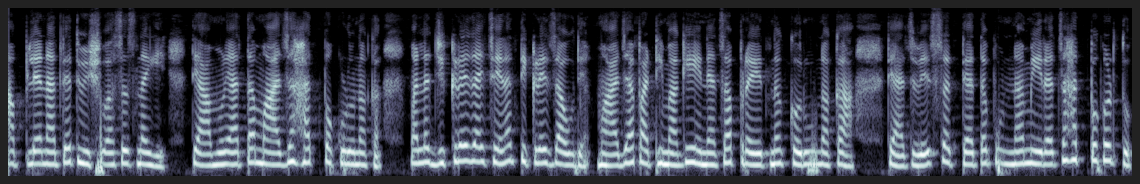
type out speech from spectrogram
आपल्या नात्यात विश्वासच नाही आहे त्यामुळे आता माझा हात पकडू नका. मला जिकडे जायचं आहे ना तिकडे जाऊ द्या. माझ्या पाठीमागे येण्याचा प्रयत्न करू नका. त्याच वेळेस सत्या तर पुन्हा मीराचा हात पकडतो.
